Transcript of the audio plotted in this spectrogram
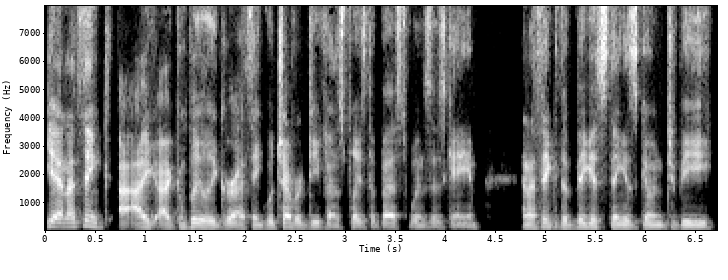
Yeah, and I think I I completely agree. I think whichever defense plays the best wins this game, and I think the biggest thing is going to be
